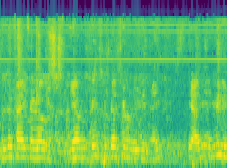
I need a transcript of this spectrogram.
खुलं काय करावं याबद्दल सुद्धा ते बोलले नाही. ते आम्ही आम्ही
